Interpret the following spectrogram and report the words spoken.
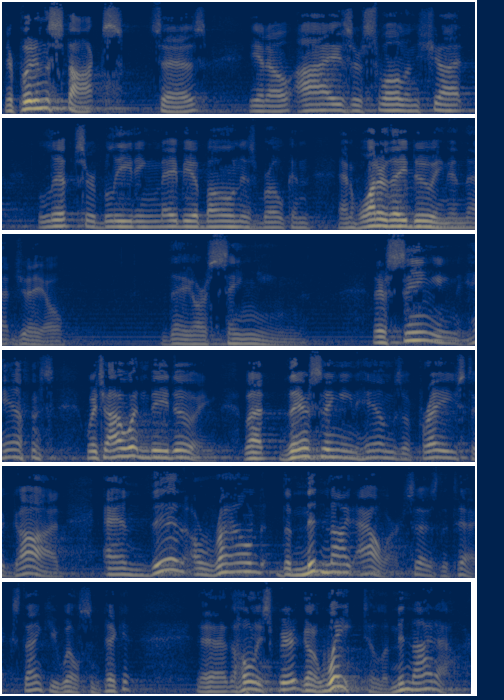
They're put in the stocks, says, you know, eyes are swollen shut, lips are bleeding, maybe a bone is broken. And what are they doing in that jail? They are singing. They're singing hymns, which I wouldn't be doing, but they're singing hymns of praise to God. And then around the midnight hour, says the text. Thank you, Wilson Pickett. Uh, the Holy Spirit going to wait till the midnight hour.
